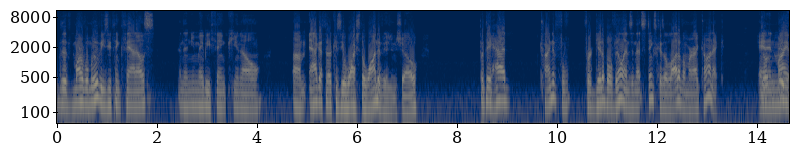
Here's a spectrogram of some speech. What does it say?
the Marvel movies, you think Thanos, and then you maybe think, you know, um, Agatha because you watched the WandaVision show. But they had kind of f- forgettable villains, and that stinks because a lot of them are iconic. And in my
